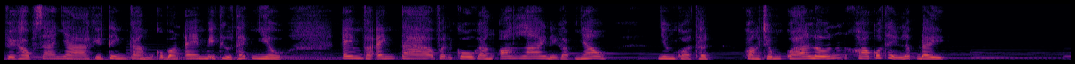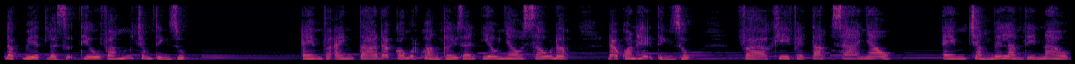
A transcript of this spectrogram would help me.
Việc học xa nhà khiến tình cảm của bọn em bị thử thách nhiều. Em và anh ta vẫn cố gắng online để gặp nhau. Nhưng quả thật, khoảng trống quá lớn khó có thể lấp đầy. Đặc biệt là sự thiếu vắng trong tình dục. Em và anh ta đã có một khoảng thời gian yêu nhau sâu đậm, đã quan hệ tình dục và khi phải tạm xa nhau, em chẳng biết làm thế nào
